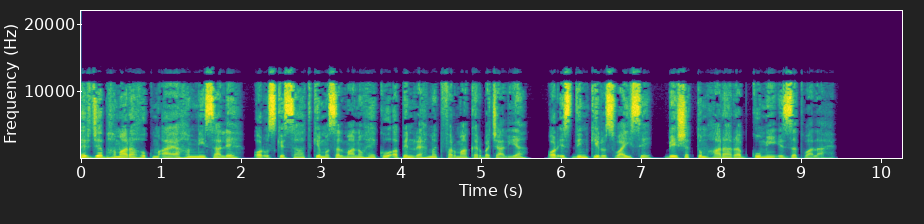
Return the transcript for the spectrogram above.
پھر جب ہمارا حکم آیا ہم نیسا لہ اور اس کے ساتھ کے مسلمانوں ہے کو اپن رحمت فرما کر بچا لیا اور اس دن کی رسوائی سے بے شک تمہارا رب قومی عزت والا ہے۔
